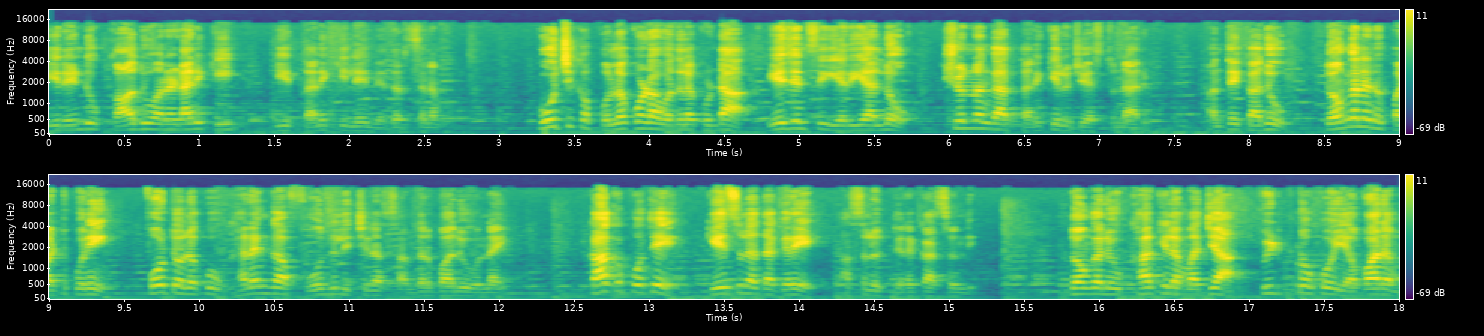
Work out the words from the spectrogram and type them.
ఈ రెండు కాదు అనడానికి ఈ తనిఖీలే నిదర్శనం. పూచిక పుల్ల కూడా వదలకుండా ఏజెన్సీ ఏరియాల్లో క్షుణ్ణంగా తనిఖీలు చేస్తున్నారు. అంతేకాదు దొంగలను పట్టుకుని ఫోటోలకు ఘనంగా ఫోజులిచ్చిన సందర్భాలు ఉన్నాయి. కాకపోతే కేసుల దగ్గరే అసలు తిరకాసుంది. దొంగలు కాకిల మధ్య ఫిట్ ప్రోకో వ్యవహారం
